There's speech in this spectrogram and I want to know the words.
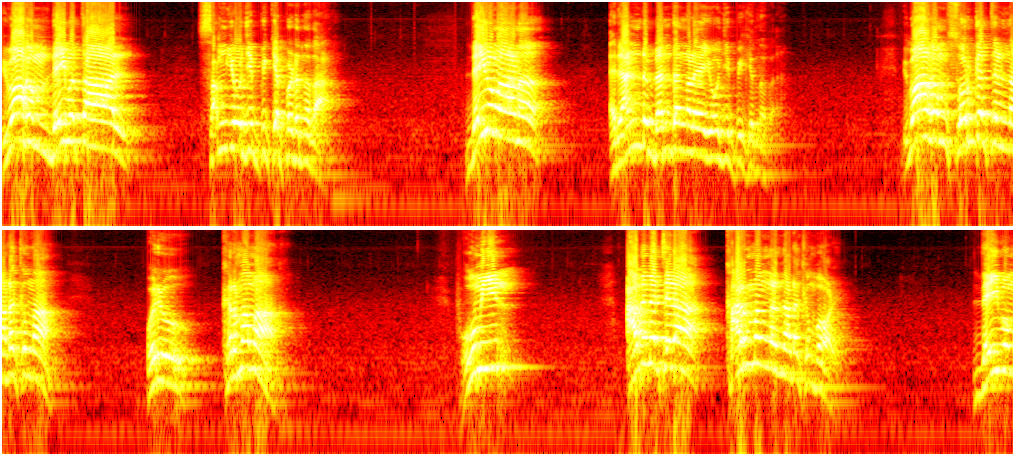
വിവാഹം ദൈവത്താൽ സംയോജിപ്പിക്കപ്പെടുന്നതാണ്. ദൈവമാണ് രണ്ട് ബന്ധങ്ങളെ യോജിപ്പിക്കുന്നത്. വിവാഹം സ്വർഗത്തിൽ നടക്കുന്ന ഒരു ക്രമമാണ് ഭൂമിയിൽ അതിന്റെ ചില കർമ്മങ്ങൾ നടക്കുമ്പോൾ ദൈവം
